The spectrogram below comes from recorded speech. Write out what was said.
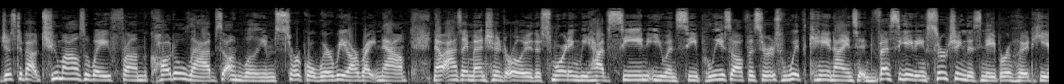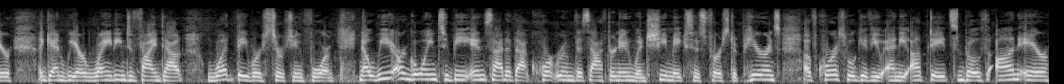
just about two miles away from Caudill Labs on Williams Circle, where we are right now. Now, as I mentioned earlier this morning, we have seen UNC police officers with canines investigating, searching this neighborhood here. Again, we are waiting to find out what they were searching for. Now, we are going to be inside of that courtroom this afternoon when she makes his first appearance. Of course, we'll give you any updates both on air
